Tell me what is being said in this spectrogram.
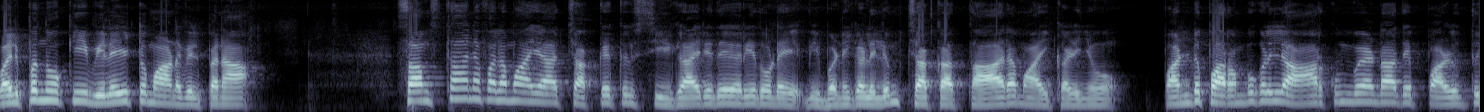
വലിപ്പം നോക്കി വിലയിട്ടുമാണ് വിൽപ്പന. സംസ്ഥാന ഫലമായ ചക്കയ്ക്ക് സ്വീകാര്യതയേറിയതോടെ വിപണികളിലും ചക്ക താരമായി കഴിഞ്ഞു. പണ്ട് പറമ്പുകളിൽ ആർക്കും വേണ്ടാതെ പഴുത്ത്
